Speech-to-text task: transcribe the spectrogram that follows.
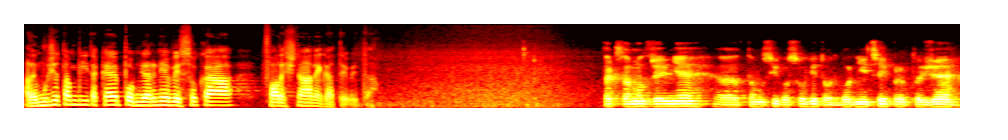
ale může tam být také poměrně vysoká falešná negativita. Tak samozřejmě eh, to musí posoudit odborníci, protože eh,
